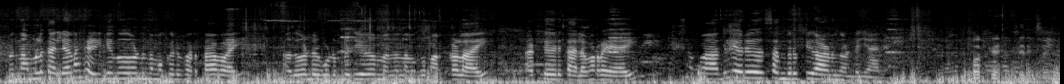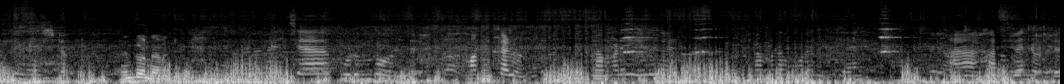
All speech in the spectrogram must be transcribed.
അപ്പം നമ്മൾ കല്യാണം കഴിക്കുന്നതുകൊണ്ട് നമുക്കൊരു ഭർത്താവായി. അതുകൊണ്ട് കുടുംബജീവിതം വന്ന് നമുക്ക് മക്കളായി. അടുത്ത ഒരു തലമുറയായി. അപ്പോൾ അതിലൊരു സംതൃപ്തി കാണുന്നുണ്ട് ഞാൻ ഓക്കെ ശരി. എന്തുകൊണ്ടാണ്? കുടുംബമുണ്ട്. മക്കളുണ്ട്. നമ്മുടെ ഏത് നമ്മുടെ കൂടെ നിൽക്കാൻ ആ ഹസ്ബൻഡുണ്ട്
